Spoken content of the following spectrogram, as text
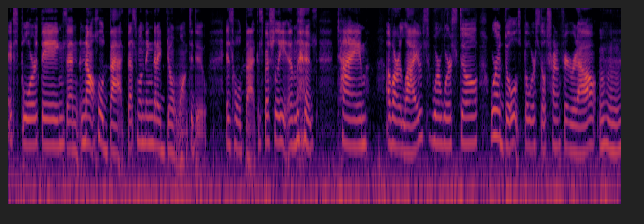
explore things and not hold back. That's one thing that I don't want to do, is hold back, especially in this time of our lives where we're still, we're adults, but we're still trying to figure it out. Mm-hmm.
